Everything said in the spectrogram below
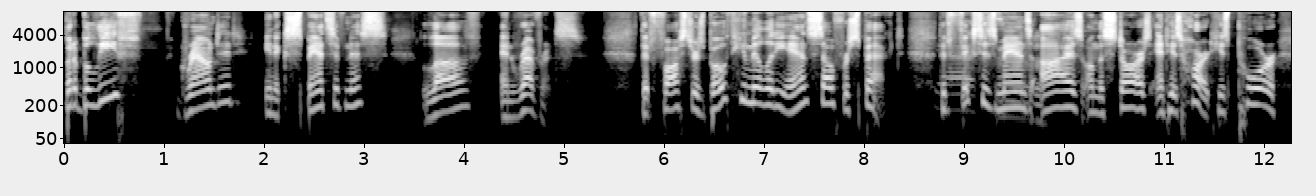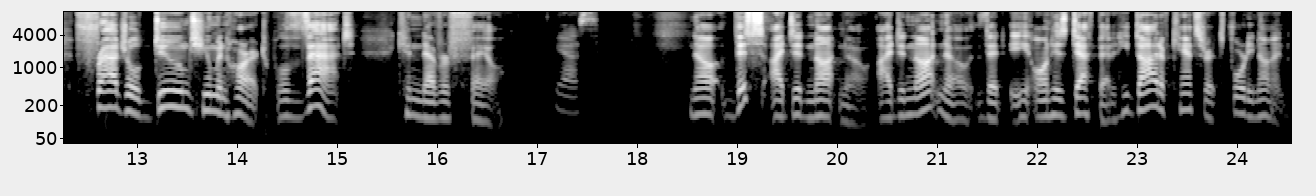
But a belief grounded in expansiveness, love, and reverence that fosters both humility and self respect, that fixes man's mm. eyes on the stars and his heart, his poor, fragile, doomed human heart. Well, that can never fail. Yes. Now, this I did not know. I did not know that he, on his deathbed, and he died of cancer at 49.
